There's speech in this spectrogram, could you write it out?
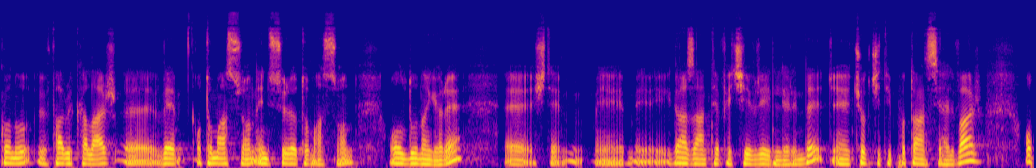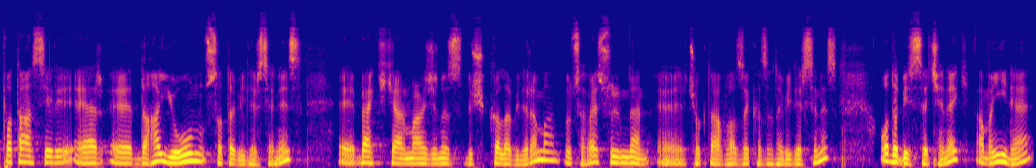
Konu fabrikalar ve otomasyon, endüstriyel otomasyon olduğuna göre işte Gaziantep ve çevre illerinde çok ciddi potansiyel var. O potansiyeli eğer daha yoğun satabilirseniz belki kar marjınız düşük kalabilir ama bu sefer sürümden çok daha fazla kazanabilirsiniz. O da bir seçenek ama yine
